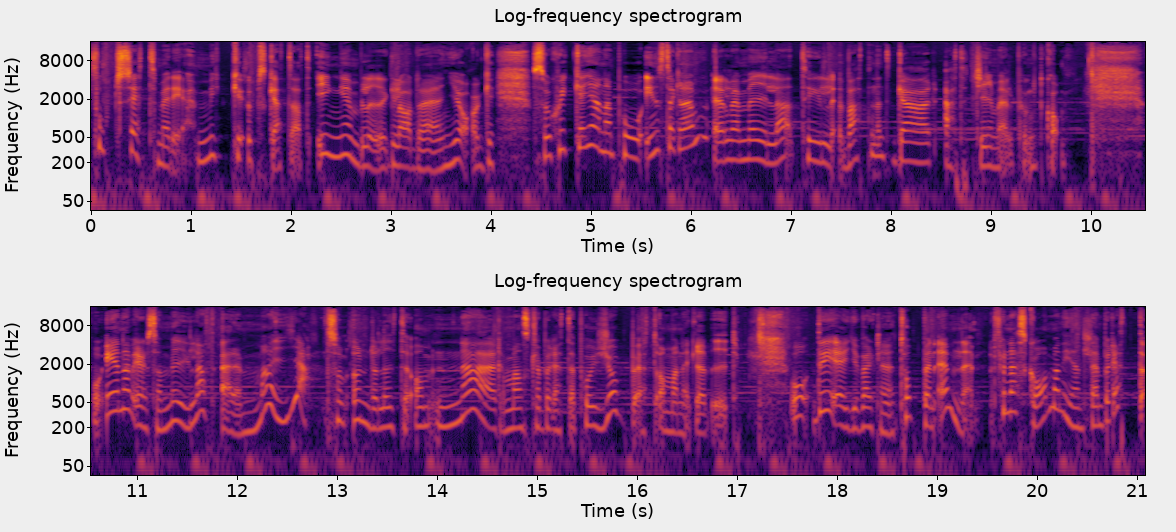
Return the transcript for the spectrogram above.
Fortsätt med det. Mycket uppskattat. Ingen blir gladare än jag. Så skicka gärna på Instagram eller mejla till vattnetgar.gmail.com. Och en av er som mejlat är Maja som undrar lite om när man ska berätta på jobbet om man är gravid. Och det är ju verkligen ett toppenämne. För när ska man egentligen berätta?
